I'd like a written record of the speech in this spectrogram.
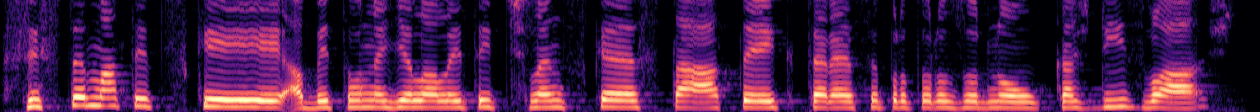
systematicky, aby to nedělali ty členské státy, které se proto rozhodnou každý zvlášť?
